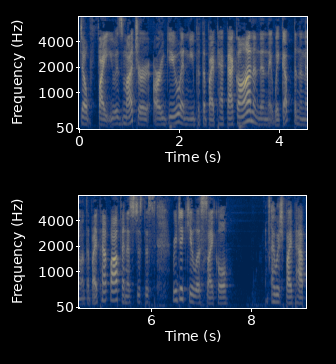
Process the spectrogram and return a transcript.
don't fight you as much or argue and you put the BiPAP back on and then they wake up and then they want the BiPAP off and it's just this ridiculous cycle I wish BiPAP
